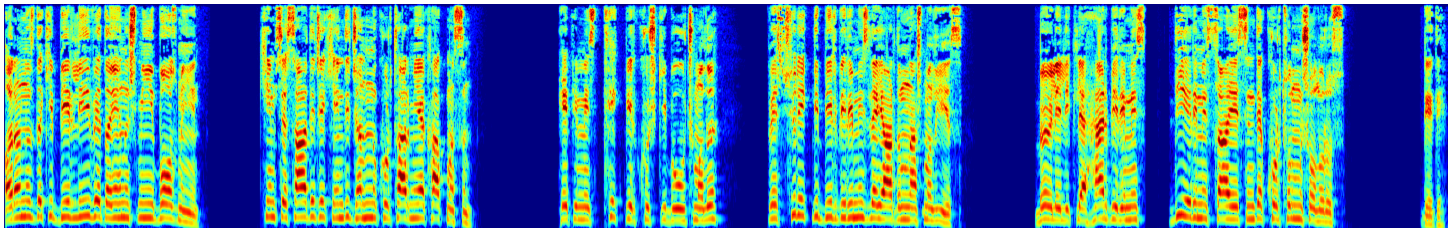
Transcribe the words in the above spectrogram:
aranızdaki birliği ve dayanışmayı bozmayın. Kimse sadece kendi canını kurtarmaya kalkmasın. Hepimiz tek bir kuş gibi uçmalı ve sürekli birbirimizle yardımlaşmalıyız. Böylelikle her birimiz diğerimiz sayesinde kurtulmuş oluruz, dedi.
